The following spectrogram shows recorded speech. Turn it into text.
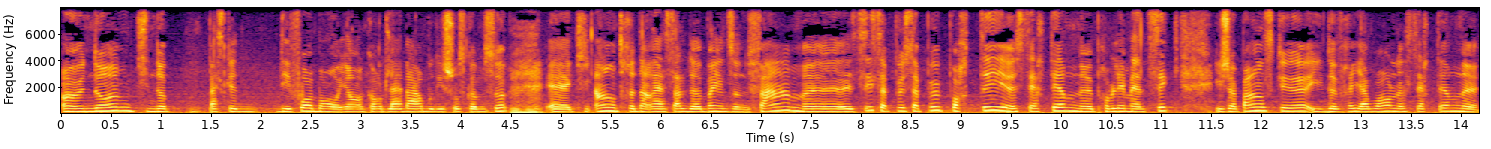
un homme qui n'a parce que des fois bon il y a encore de la barbe ou des choses comme ça euh, qui entre dans la salle de bain d'une femme, euh, tu sais ça peut ça peut porter euh, certaines problématiques et je pense que il devrait y avoir là, certaines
